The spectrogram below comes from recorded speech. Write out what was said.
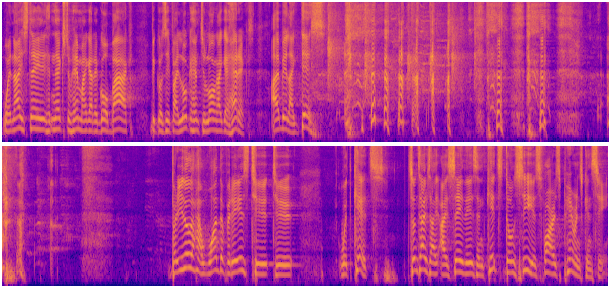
When I stay next to him, I got to go back because if I look at him too long, I get headaches. I'd be like this. but you know how wonderful it is to, to with kids Sometimes I, I say this, and kids don't see as far as parents can see.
